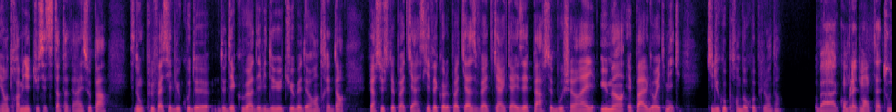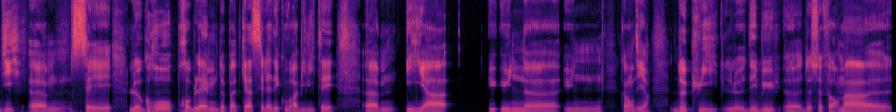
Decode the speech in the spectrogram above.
et en trois minutes tu sais si ça t'intéresse ou pas. C'est donc plus facile du coup de, découvrir des vidéos YouTube et de rentrer dedans versus le podcast. Ce qui fait que le podcast va être caractérisé par ce bouche-oreille humain et pas algorithmique qui du coup prend beaucoup plus longtemps. Bah complètement, tu as tout dit. Euh, c'est le gros problème de podcast, c'est la découvrabilité. Euh, il y a une, euh, une comment dire depuis le début euh, de ce format euh,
